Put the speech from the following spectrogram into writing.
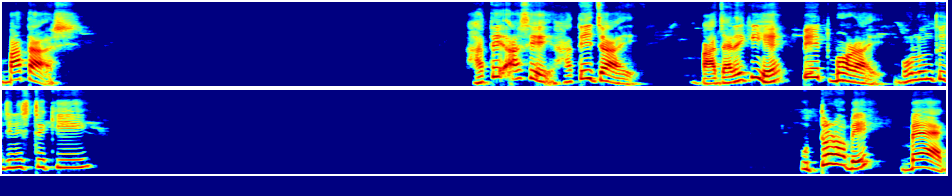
বাতাস। হাতে আসে, হাতে যায়। বাজারে গিয়ে পেট ভরায়। বলুন তো জিনিসটা কি? উত্তর হবে ব্যাগ।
